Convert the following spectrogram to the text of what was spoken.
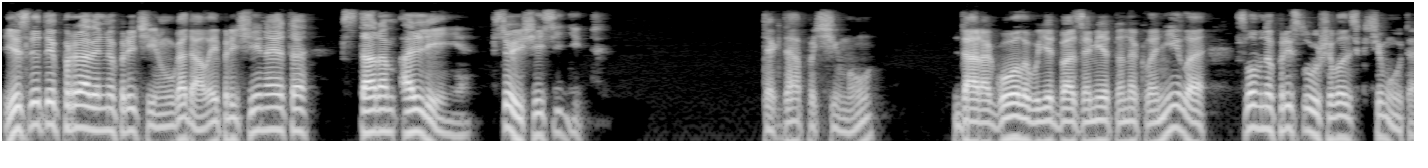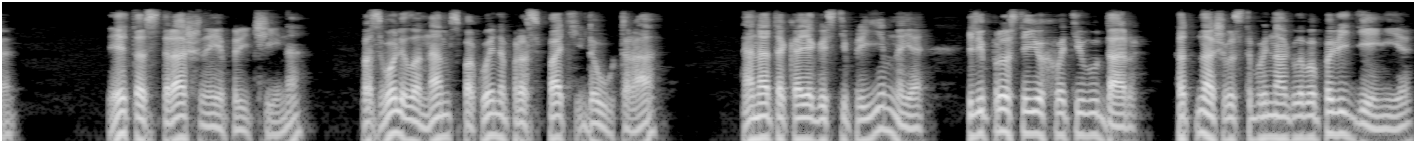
Если ты правильно причину угадала, и причина эта в старом олене все еще сидит. Тогда почему? Дара голову едва заметно наклонила, словно прислушивалась к чему-то. Эта страшная причина позволила нам спокойно проспать до утра? Она такая гостеприимная, или просто ее хватил удар от нашего с тобой наглого поведения?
